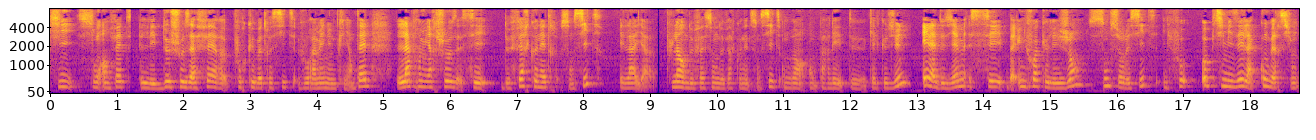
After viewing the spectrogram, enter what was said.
qui sont en fait les deux choses à faire pour que votre site vous ramène une clientèle. La première chose, c'est de faire connaître son site. Et là, il y a plein de façons de faire connaître son site. On va en parler de quelques-unes. Et la deuxième, c'est bah, une fois que les gens sont sur le site, il faut optimiser la conversion.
